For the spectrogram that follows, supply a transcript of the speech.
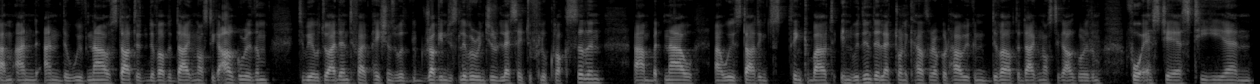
Um, and and we've now started to develop a diagnostic algorithm to be able to identify patients with drug-induced liver injury, let's say to flucloxacillin. Um, but now uh, we're starting to think about in within the electronic health record how we can develop the diagnostic algorithm for SJS TEN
